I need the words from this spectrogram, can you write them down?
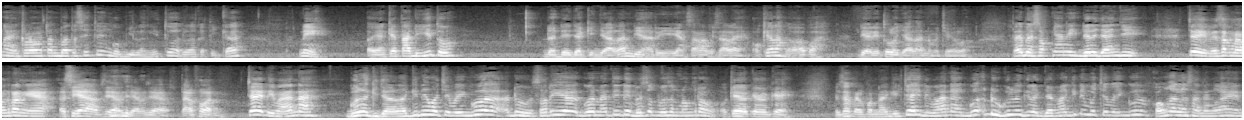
Nah, yang kelewatan batas itu yang gue bilang itu adalah ketika nih eh, yang kayak tadi itu udah diajakin jalan di hari yang sama misalnya, oke lah nggak apa, di hari itu lo jalan sama cewek lo. Tapi besoknya nih dia ada janji, cuy besok nongkrong ya, Eh, siap siap siap siap, telepon, cuy di mana? Gue lagi jalan lagi nih sama cewek gue, aduh sorry ya, gue nanti deh besok besok nongkrong, oke oke oke, besok telepon lagi, cuy di mana? Gue, aduh gue lagi jalan lagi nih sama cewek gue, kok nggak alasan yang lain?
